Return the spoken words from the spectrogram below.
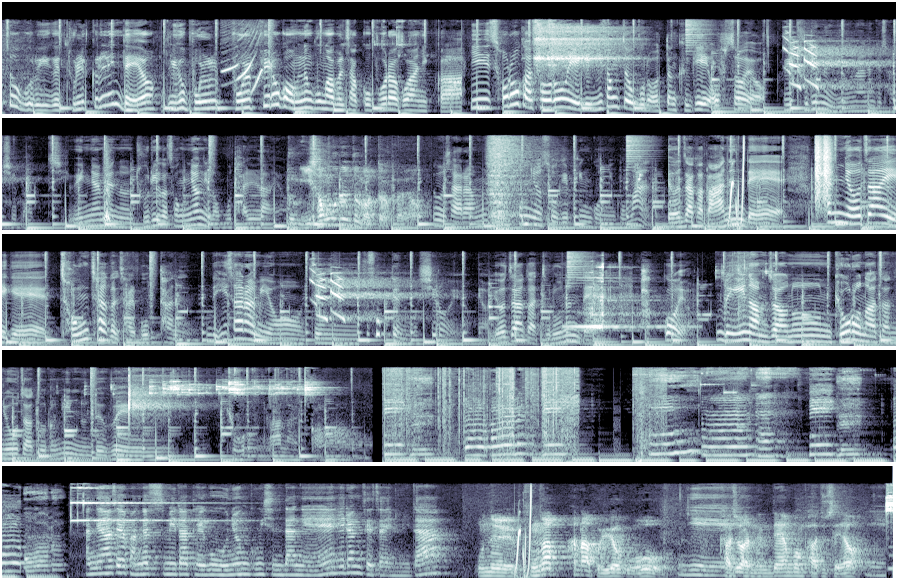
이성적으로 이게 둘이 끌린대요. 이거 볼, 볼 필요가 없는 궁합을 자꾸 보라고 하니까 이 서로가 서로에게 이성적으로 어떤 그게 없어요. 이 둘이는 이혼하는 게 사실 맞지. 왜냐면은 둘이가 성향이 너무 달라요. 좀 이성우는 좀 어떨까요? 이 사람은 풍녀 속의 빈곤이구만. 여자가 많은데 한 여자에게 정착을 잘 못하는. 근데 이 사람이요 좀 구속되는 거 싫어해요. 여자가 들어오는데 바꿔요. 근데 이 남자는 결혼하자는 여자들은 있는데 왜 대구 운영궁 신당의 해령제자입니다. 오늘 궁합 하나 보려고 예. 가져왔는데 한번 봐주세요. 예.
